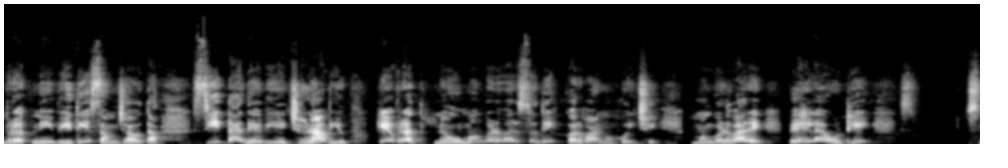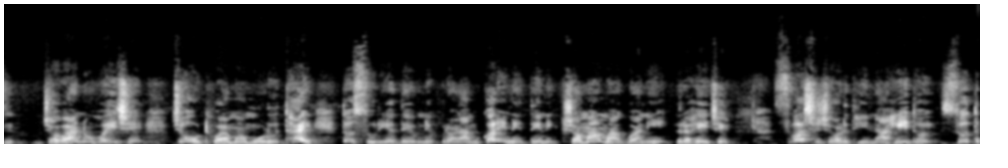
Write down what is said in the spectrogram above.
વ્રતની વિધિ સમજાવતા સીતા દેવીએ જણાવ્યું કે વ્રત નવ મંગળવાર સુધી કરવાનું હોય છે. મંગળવારે વહેલા ઉઠી જવાનું હોય છે. જો ઉઠવામાં મોડું થાય, તો સૂર્યદેવને પ્રણામ કરીને તેની ક્ષમા માગવાની રહે છે. સ્વચ્છ જળથી નાહી ધોઈ, શુદ્ધ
